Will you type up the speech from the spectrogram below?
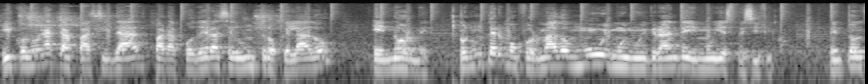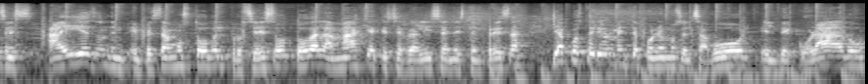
y con una capacidad para poder hacer un troquelado enorme, con un termoformado muy, muy, muy grande y muy específico. Entonces ahí es donde empezamos todo el proceso, toda la magia que se realiza en esta empresa. Ya posteriormente ponemos el sabor, el decorado,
